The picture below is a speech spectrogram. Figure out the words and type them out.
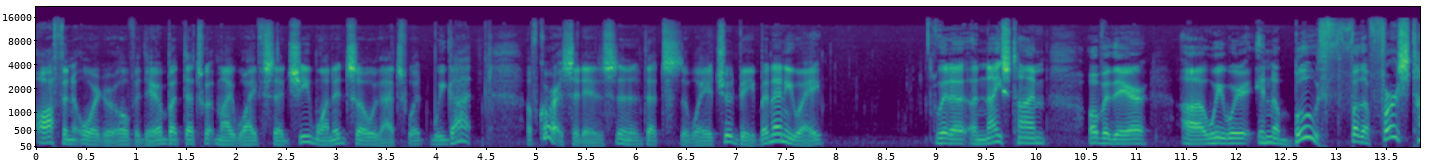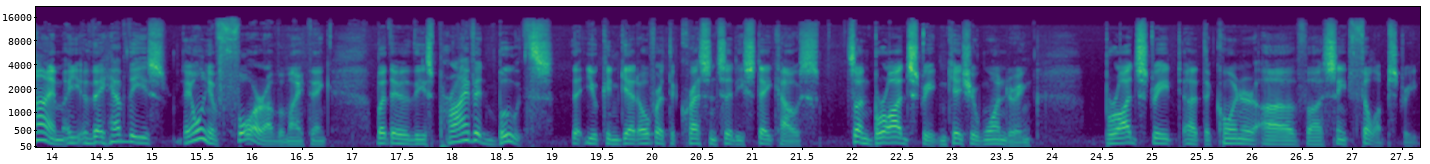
often order over there, but that's what my wife said she wanted, so that's what we got. Of course it is. Uh, that's the way it should be. But anyway, we had a, a nice time over there. Uh, we were in a booth for the first time. Uh, They have these, they only have four of them, I think, but there are these private booths that you can get over at the Crescent City Steakhouse. It's on Broad Street, in case you're wondering. Broad Street at the corner of uh, St. Philip Street.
